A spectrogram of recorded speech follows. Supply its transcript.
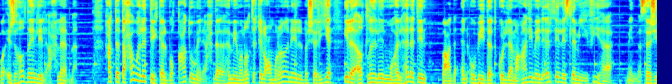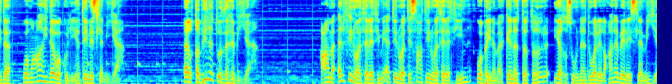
وإجهاض للأحلام. حتى تحولت تلك البقعة من إحدى أهم مناطق العمران البشري إلى أطلال مهلهلة بعد أن أبيدت كل معالم الإرث الإسلامي فيها من مساجد ومعاهد وكليات إسلامية. القبيلة الذهبية. عام 1339 وبينما كان التتار يغزون دول العالم الإسلامي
